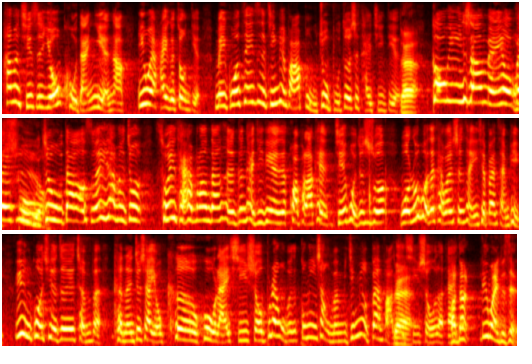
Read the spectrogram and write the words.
他们其实有苦难言呐、啊。因为还有一个重点，美国这一次的晶片法补助补助的是台积电，对，供应商没有被补助到，哦、所以他们就所以才还不让当成跟台积电跨 PLACAN。结果就是说我如果在台湾生产一些半产品，运过去的这些成本，可能就是要由客户来吸收，不然我们的供应商我们已经没有办法再吸收了。好，的另外就是。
